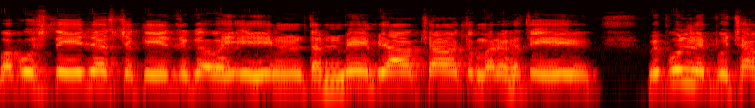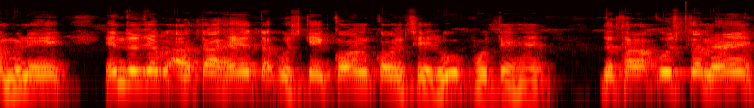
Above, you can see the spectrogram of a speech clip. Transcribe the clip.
वपुस्तेजश्च कीदृगवहीं तन्मे व्याख्या तुमर्हसि विपुल ने पूछा, मुने, इंद्र जब आता है, तब उसके कौन कौन से रूप होते हैं? तथा उस समय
